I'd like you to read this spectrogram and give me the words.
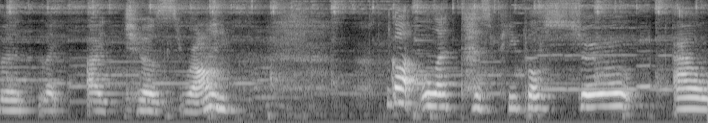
But, like, I chose wrong. God let his people through our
